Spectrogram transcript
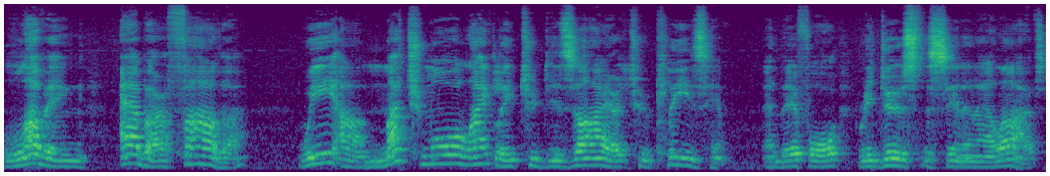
loving Abba Father, we are much more likely to desire to please Him and therefore reduce the sin in our lives.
